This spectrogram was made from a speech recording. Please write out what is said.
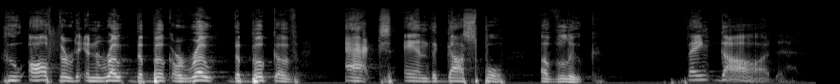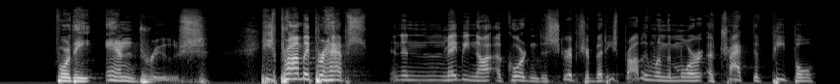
who authored and wrote the book or wrote the book of Acts and the Gospel of Luke. Thank God for the Andrews. He's probably perhaps, and then maybe not according to Scripture, but he's probably one of the more attractive people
